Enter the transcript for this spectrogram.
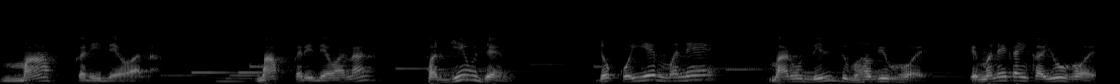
માફ કરી દેવાના. માફ કરી દેવાના. Forgive them. જો કોઈએ મને મારું દિલ દુભાવ્યું હોય કે મને કંઈ કહ્યું હોય,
